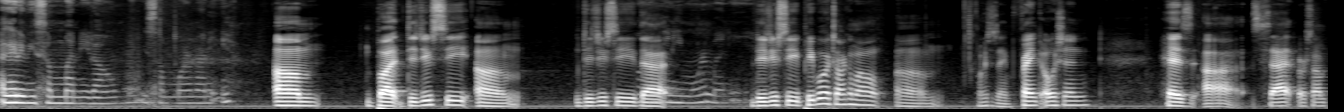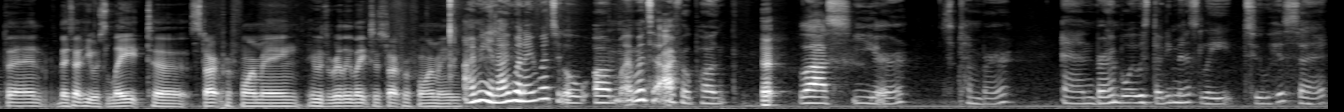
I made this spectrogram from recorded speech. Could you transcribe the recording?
I gotta me some money though. Maybe some more money. Um, but did you see um, did you see More that? money, more money. Did you see people were talking about um, what's his name? Frank Ocean, his uh set or something. They said he was late to start performing. He was really late to start performing. I mean, I when I went to go, um, I went to Afropunk Uh. last year, September, and Burna Boy was 30 minutes late to his set.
